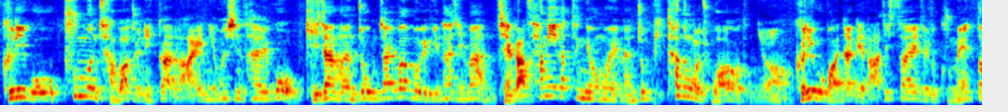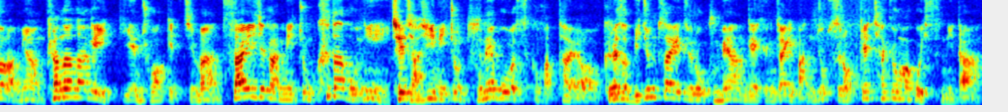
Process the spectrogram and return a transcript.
그리고 품은 잡아주니까 라인이 훨씬 살고 기장은 조금 짧아 보이긴 하지만 제가 상의 같은 경우에는 좀 핏하는 걸 좋아하거든요. 그리고 만약에 라지 사이즈를 구매했더라면 편안하게 입기엔 좋았겠지만 사이즈감이 좀 크다 보니 제 자신이 좀 둔해 보였을 것 같아요. 그래서 미디움 사이즈로 구매한 게 굉장히 만족스럽게 착용하고 있습니다.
